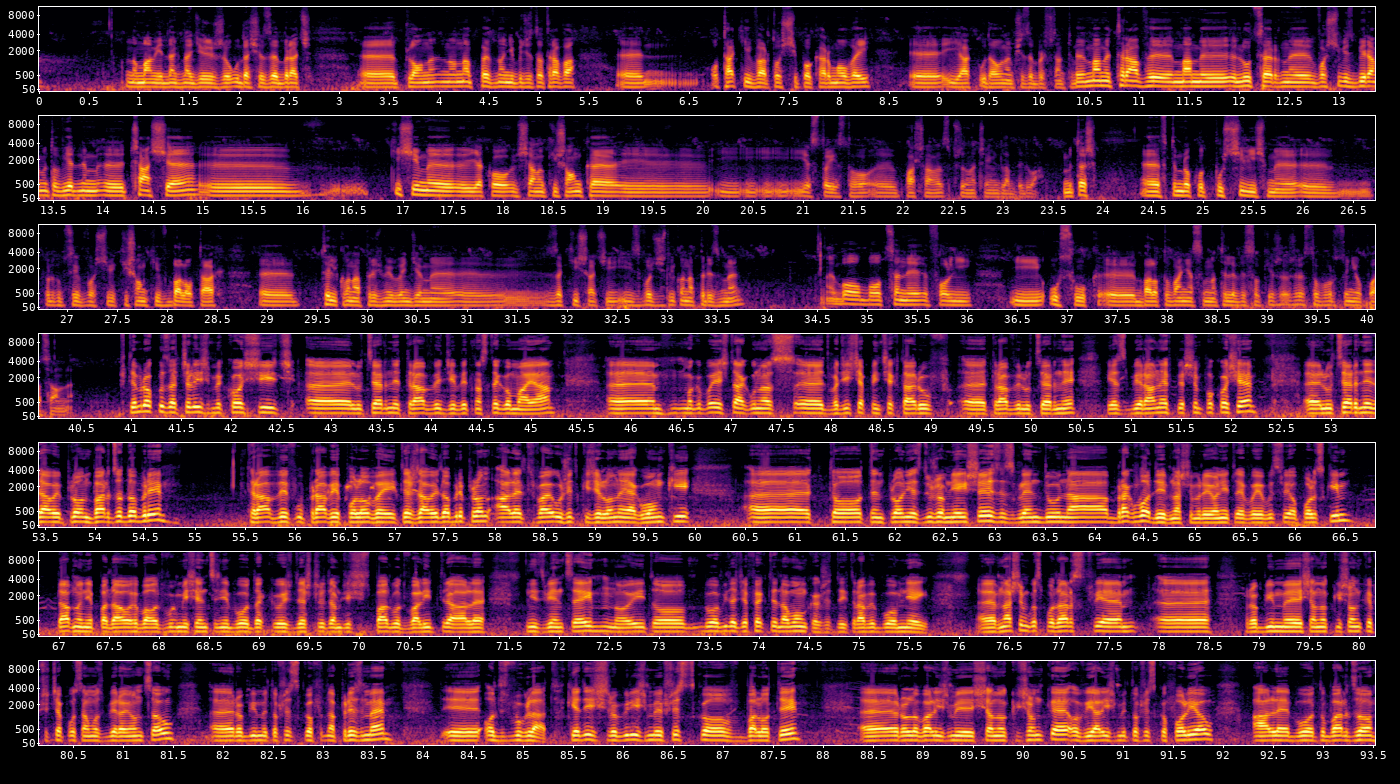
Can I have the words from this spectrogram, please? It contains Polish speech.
No mam jednak nadzieję, że uda się zebrać e, plon. No na pewno nie będzie ta trawa e, o takiej wartości pokarmowej, e, jak udało nam się zebrać w tamtym. Mamy trawy, mamy lucerny, właściwie zbieramy to w jednym czasie. Kisimy jako siano kiszonkę i, jest to, jest to pasza z przeznaczeniem dla bydła. My też w tym roku odpuściliśmy produkcję właściwie kiszonki w balotach. E, Tylko na pryzmie będziemy e, zakiszać i, zwozić tylko na pryzmę, e, bo, bo ceny folii i usług e, balotowania są na tyle wysokie, że, że jest to po prostu nieopłacalne. W tym roku zaczęliśmy kosić e, lucerny trawy 19 maja. E, mogę powiedzieć tak, u nas e, 25 hektarów e, trawy lucerny jest zbierane w pierwszym pokosie. E, lucerny dały plon bardzo dobry. Trawy w uprawie polowej też dały dobry plon, ale trwały użytki zielone jak łąki. E, to ten plon jest dużo mniejszy ze względu na brak wody w naszym rejonie, tutaj w województwie opolskim. Dawno nie padało, chyba od dwóch miesięcy nie było jakiegoś deszczu, tam gdzieś spadło 2 litry, ale nic więcej. No i to było widać efekty na łąkach, że tej trawy było mniej. E, W naszym gospodarstwie e, robimy sianokiszonkę przyczepą samozbierającą. Robimy to wszystko na pryzmę od dwóch lat. Kiedyś robiliśmy wszystko w baloty. E, rolowaliśmy sianokiszonkę, owijaliśmy to wszystko folią, ale było to bardzo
